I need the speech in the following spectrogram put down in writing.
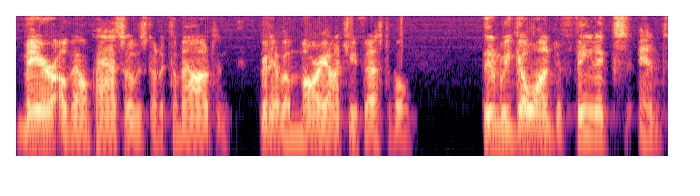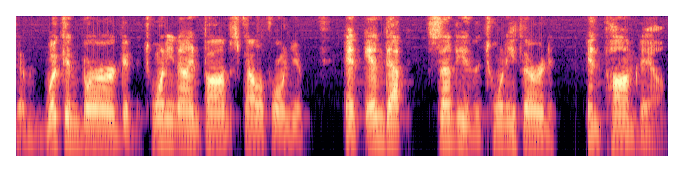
mayor of El Paso who's going to come out and we're going to have a mariachi festival. Then we go on to Phoenix and to Wickenburg and to 29 Palms, California, and end up Sunday the 23rd in Palmdale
